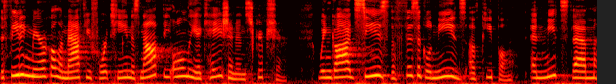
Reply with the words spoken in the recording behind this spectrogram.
The feeding miracle in Matthew 14 is not the only occasion in Scripture when God sees the physical needs of people and meets them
